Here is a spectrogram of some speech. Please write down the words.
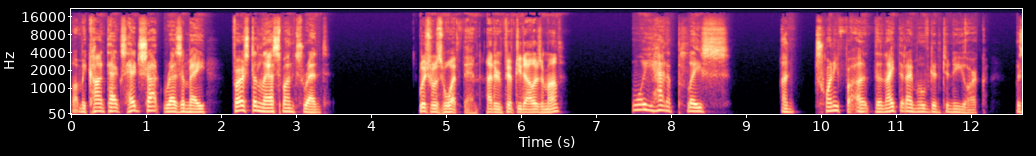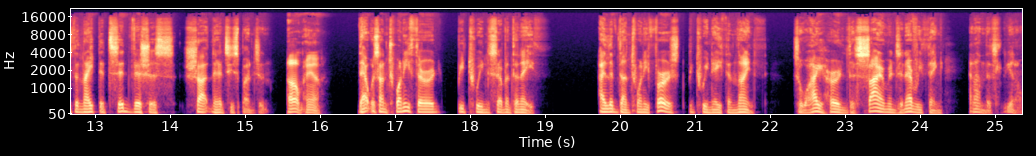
Bought me contacts, headshot, resume, first and last month's rent. Which was what then? $150 a month? We had a place on 20, uh, the night that I moved into New York was the night that Sid Vicious shot Nancy Spungen. Oh, man. That was on 23rd between 7th and 8th. I lived on 21st between 8th and 9th. So I heard the sirens and everything. And I'm this, you know,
